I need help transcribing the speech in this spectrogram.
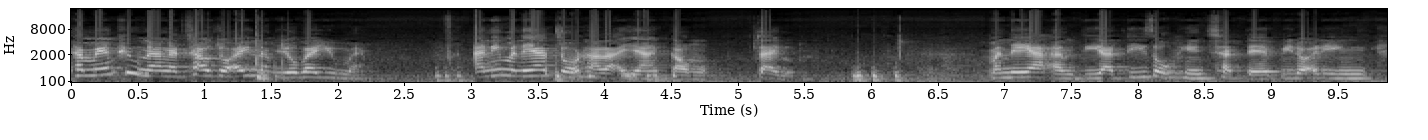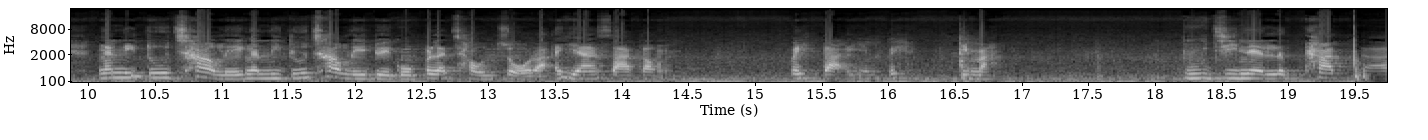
ထမင်းဖြူနဲ့ငါ6ကြော်အဲ့နှမျိုးပဲယူမယ်အန်ဒီမနေ့ကကြော်ထားတာအရန်ကောင်းလို့ ကြိုက်လို့မနေ့ကအန်ဒီကတီးစုံဟင်းချက်တယ်ပြီးတော့အဲ့ဒီငနီတူး6လေးငနီတူး6လေးတွေကိုပလက်6ကြော်တာအရန်စားကောင်းတယ်ပိတ်တာအရင်ပိတ်ဒီမှာဘူးကြီးနဲ့လှပ်ထားတာ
